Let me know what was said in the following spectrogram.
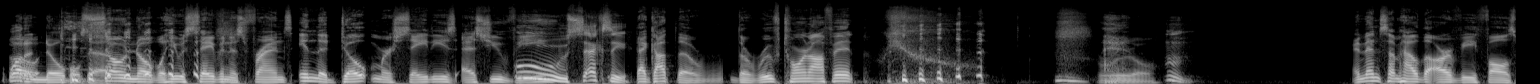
What Oh, a noble death. so noble. He was saving his friends in the dope Mercedes SUV Ooh, sexy. that got the the roof torn off it. Brutal. Mm. And then somehow the RV falls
